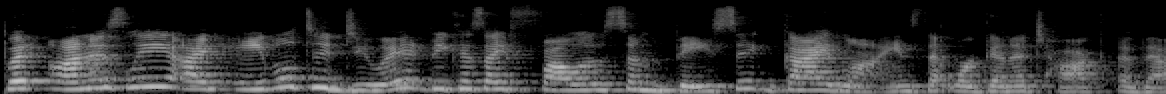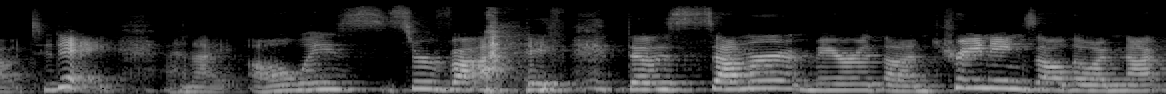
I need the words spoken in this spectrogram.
But honestly, I'm able to do it because I follow some basic guidelines that we're to talk about today. And I always survive those summer marathon trainings, although I'm not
